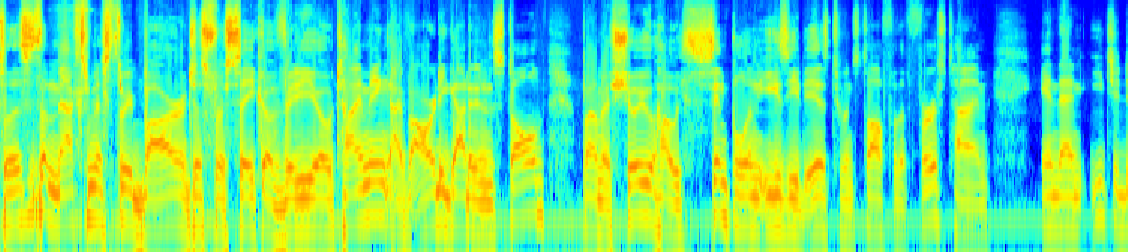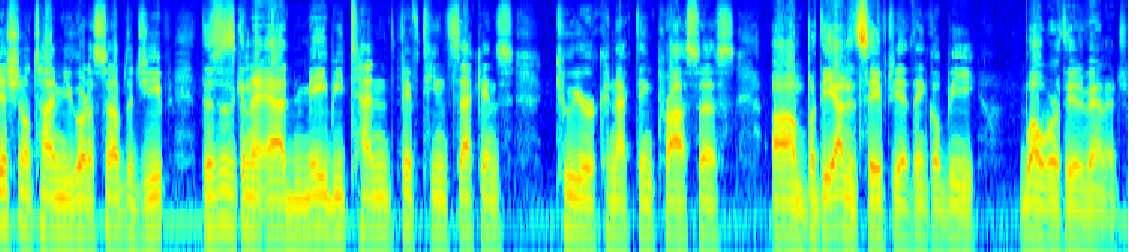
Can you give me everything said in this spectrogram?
So this is the Maximus 3 bar just for sake of video timing. I've already got it installed, but I'm going to show you how simple and easy it is to install for the first time. And then each additional time you go to set up the Jeep, this is going to add maybe 10, 15 seconds to your connecting process. Um, but the added safety I think will be well worth the advantage.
